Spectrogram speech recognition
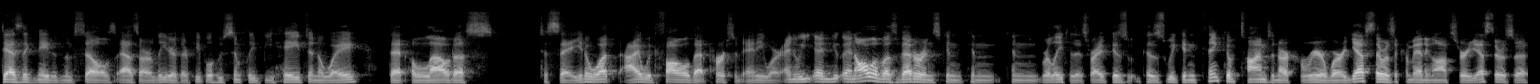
designated themselves as our leader. They're people who simply behaved in a way that allowed us to say, you know what, I would follow that person anywhere. And we and you, and all of us veterans can can can relate to this, right? Because because we can think of times in our career where yes, there was a commanding officer, yes, there was a,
